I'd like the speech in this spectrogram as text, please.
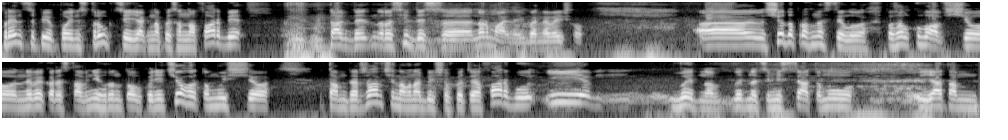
В принципі, по інструкції, як написано на фарбі, так де розхід десь е, нормальний би не вийшов. Щодо профнастилу, пожалкував, що не використав ні ґрунтовку, нічого, тому що там державчина, вона більше впитує фарбу, і видно, видно ці місця. Тому я там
